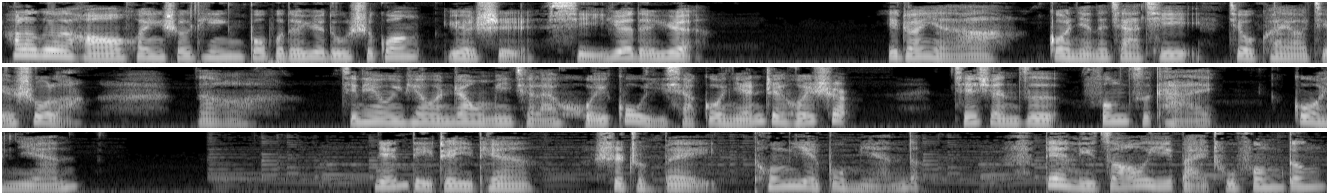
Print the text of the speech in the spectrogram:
Hello，各位好，欢迎收听波波的阅读时光，月是喜悦的月。一转眼啊，过年的假期就快要结束了。那今天用一篇文章，我们一起来回顾一下过年这回事儿。节选自丰子恺《过年》。年底这一天是准备通夜不眠的，店里早已摆出风灯。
